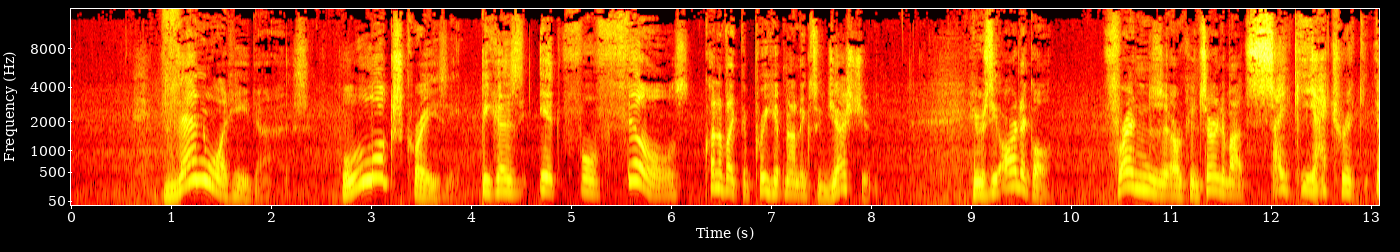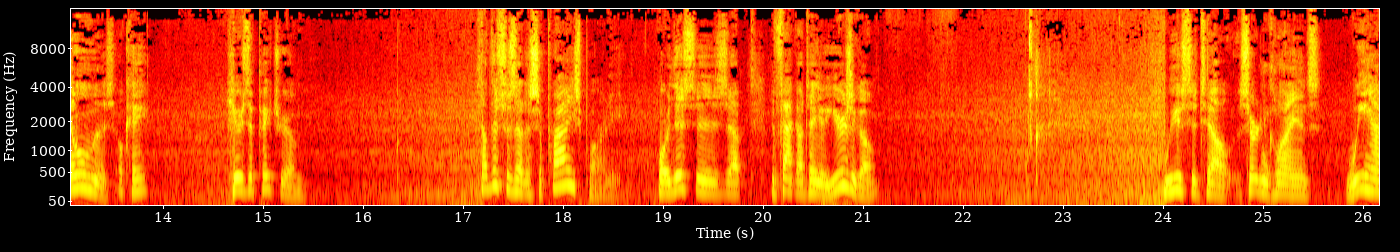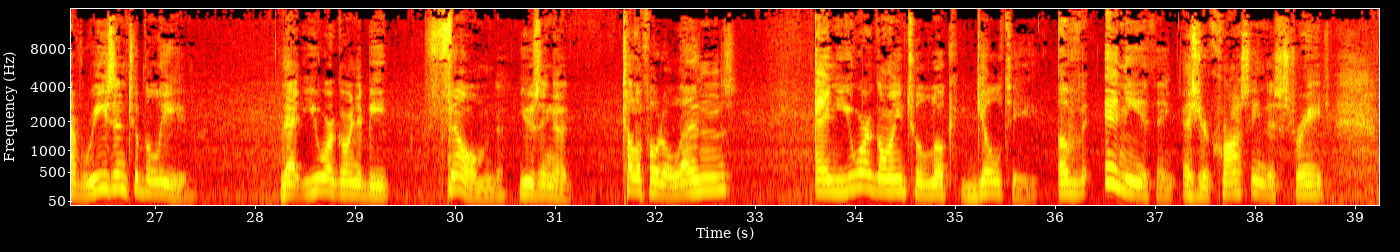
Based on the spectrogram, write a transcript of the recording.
then what he does looks crazy because it fulfills kind of like the pre hypnotic suggestion. Here's the article Friends are concerned about psychiatric illness. Okay, here's a picture of him. Now, this was at a surprise party. Or this is, uh, in fact, I'll tell you, years ago, we used to tell certain clients, we have reason to believe that you are going to be filmed using a telephoto lens and you are going to look guilty of anything as you're crossing the street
